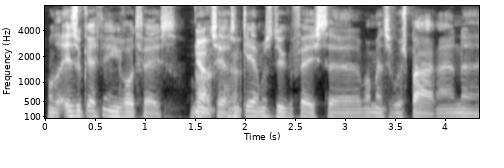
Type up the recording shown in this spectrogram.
Want dat is ook echt een groot feest. Want Ja, ja, ja. een kermis is natuurlijk een feest eh, waar mensen voor sparen. En eh,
